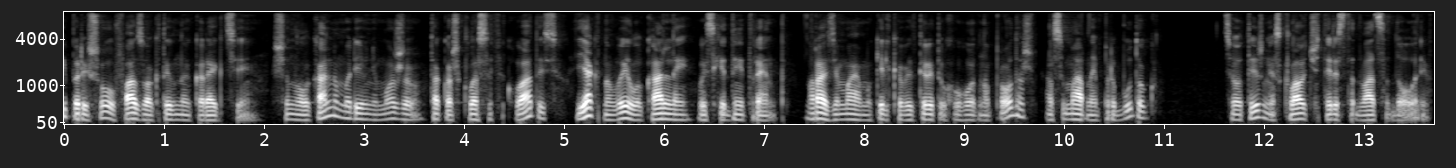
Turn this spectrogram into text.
і перейшов у фазу активної корекції, що на локальному рівні може також класифікуватись як новий локальний висхідний тренд. Наразі маємо кілька відкритих угод на продаж, а сумарний прибуток цього тижня склав 420 доларів.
